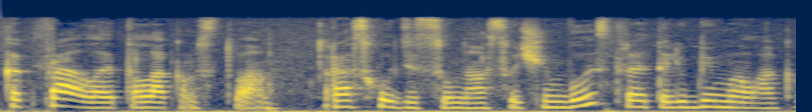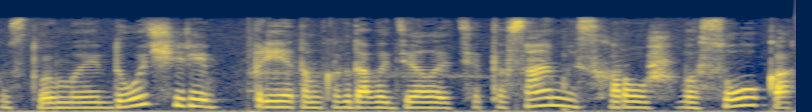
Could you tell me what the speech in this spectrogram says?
Как правило, это лакомство расходится у нас очень быстро. Это любимое лакомство моей дочери. При этом, когда вы делаете это сами с хорошего сока,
